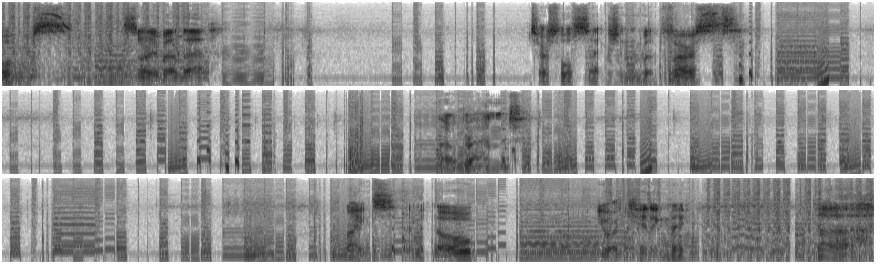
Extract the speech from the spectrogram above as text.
Whoops. Sorry about that. Turtle section, but first... Ah.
